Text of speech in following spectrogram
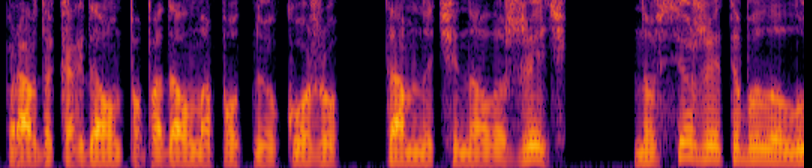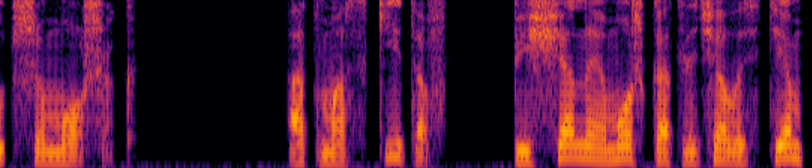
Правда, когда он попадал на потную кожу, там начинало жечь, но все же это было лучше мошек. От москитов песчаная мошка отличалась тем,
